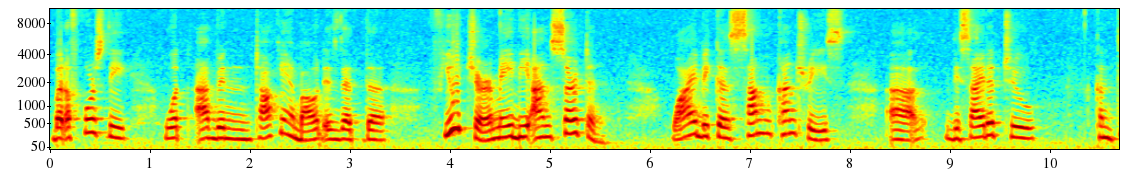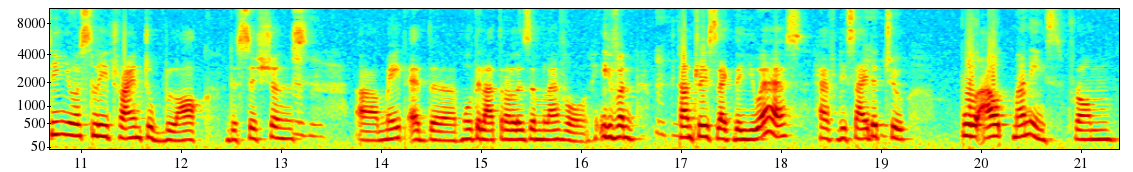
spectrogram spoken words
But of course, the what I've been talking about is that the future may be uncertain. Why? Because some countries uh, decided to continuously trying to block decisions mm-hmm. Uh, made at the multilateralism level. Even mm-hmm. countries like the U.S. have decided mm-hmm. to pull out monies from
